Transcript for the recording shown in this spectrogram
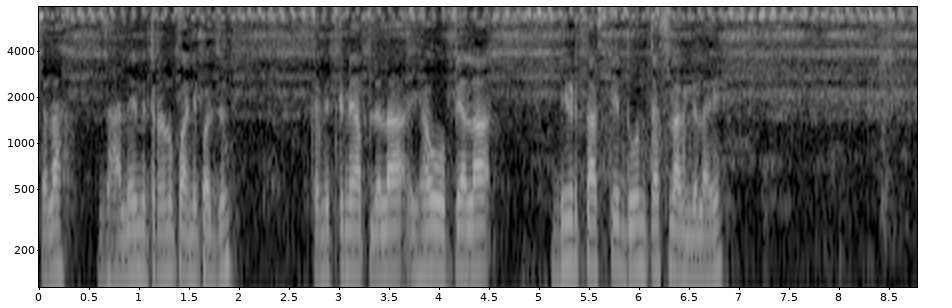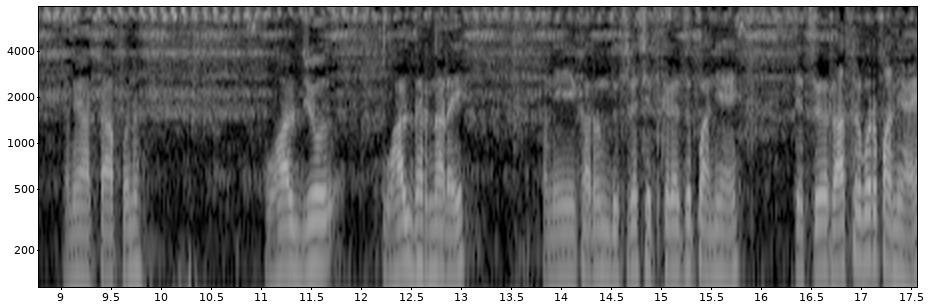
चला झालं आहे मित्रांनो पाणी पाजून. कमीत कमी आपल्याला ह्या ओप्याला दीड तास ते दोन तास लागलेला आहे. आणि आता आपण व्हाल जो व्हाल धरणार आहे. आणि कारण दुसऱ्या शेतकऱ्याचं पाणी आहे. त्याचं रात्रभर पाणी आहे.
